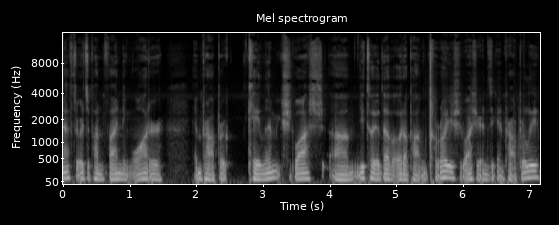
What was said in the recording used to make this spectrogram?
Afterwards, upon finding water and proper kalim, you should wash um you should wash your hands again properly.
